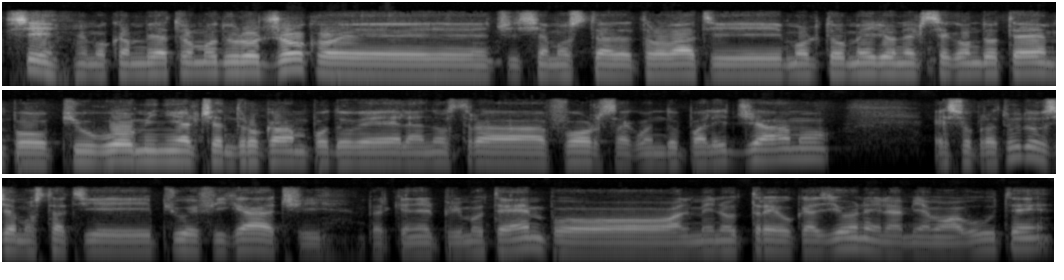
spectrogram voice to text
Sì, abbiamo cambiato modulo gioco e ci siamo trovati molto meglio nel secondo tempo, più uomini al centrocampo dove è la nostra forza quando paleggiamo e soprattutto siamo stati più efficaci perché nel primo tempo almeno tre occasioni le abbiamo avute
